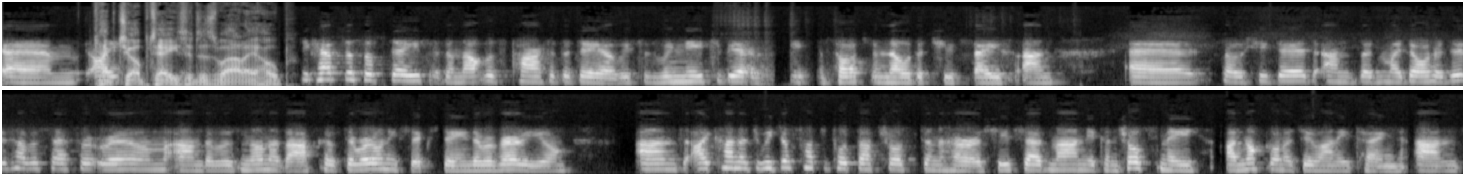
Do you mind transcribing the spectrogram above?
um, I, Kept you updated as well. I hope. she kept us updated and that was part of the deal. We said we need to be able to keep in touch and know that she's safe and uh, so she did and the, my daughter did have a separate room and there was none of that because they were only 16, they were very young. And I kind of, we just had to put that trust in her. She said, "Man, you can trust me. I'm not going to do anything." And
